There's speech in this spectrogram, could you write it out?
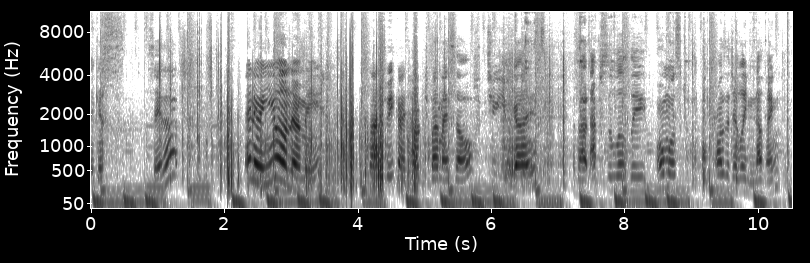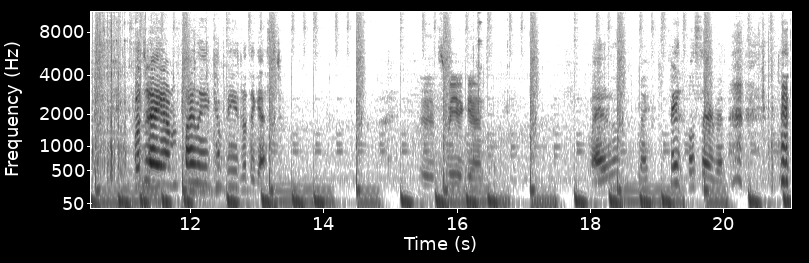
I guess, say that? Anyway, you all know me. Last week I talked by myself to you guys about absolutely, almost positively nothing. But today I'm finally accompanied with a guest. It's me again. My, my faithful servant.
